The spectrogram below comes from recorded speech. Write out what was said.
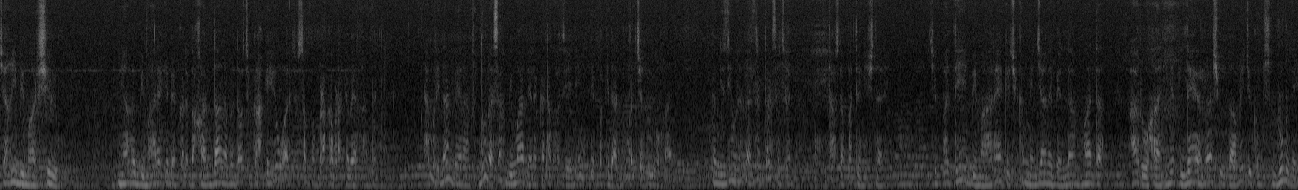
چې هغوی بیمار شوي وو یاره بیماره کې به کله د خندا نه به داسې قهقهې ووایل چې سم په بړکه بړکه به یې خندل دا مریدان به یې راغلل دومره سخت بیمار دی له کټه خوځېدی نه دی پکې دا دومره چل وي وخاندي د نږدې ورځ حضرت دا څه چل دی تاسو ته پته نشته دی چې په دې بیمارۍ کې چې کوم من جانب الله ماته روحانیت لهر راشي د هغې چې کوم سرور دی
